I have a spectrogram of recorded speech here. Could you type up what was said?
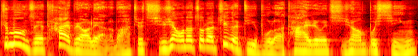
这孟子也太不要脸了吧！就齐宣王都做到这个地步了，他还认为齐宣王不行。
